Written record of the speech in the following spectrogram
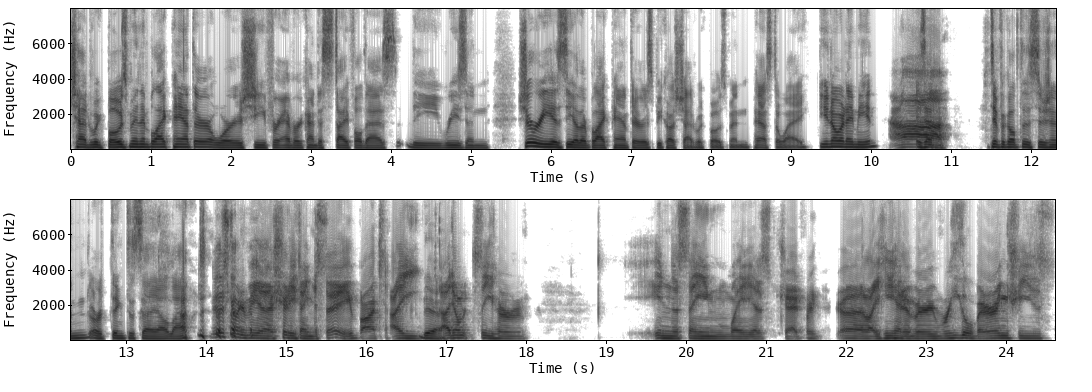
Chadwick Boseman in Black Panther, or is she forever kind of stifled as the reason Shuri is the other Black Panther is because Chadwick Boseman passed away? Do you know what I mean? Ah, Is that Difficult decision or thing to say out loud. it's going to be a shitty thing to say, but I Yeah. I don't see her in the same way as Chadwick. Uh, like he had a very regal bearing. She's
